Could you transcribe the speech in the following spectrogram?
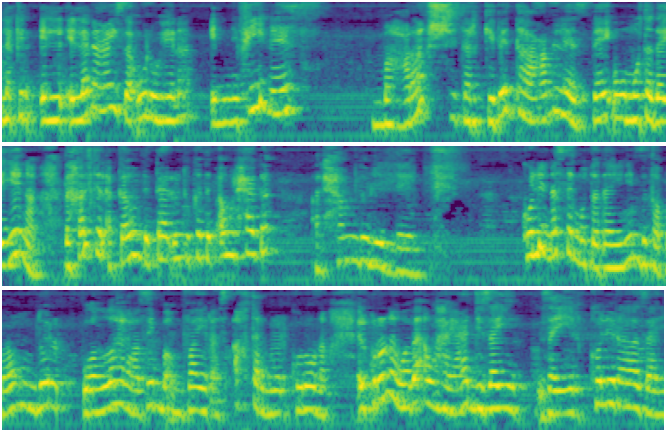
لكن ال- اللي أنا عايزة أقوله هنا إن في ناس معرفش تركيبتها عاملة إزاي ومتدينة. دخلت الأكونت بتاعي لقيته كاتب أول حاجة الحمد لله. كل الناس المتدينين بطبعهم دول والله العظيم بقوا فيروس أخطر من الكورونا. الكورونا وباء وهيعدي زي زي الكوليرا زي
